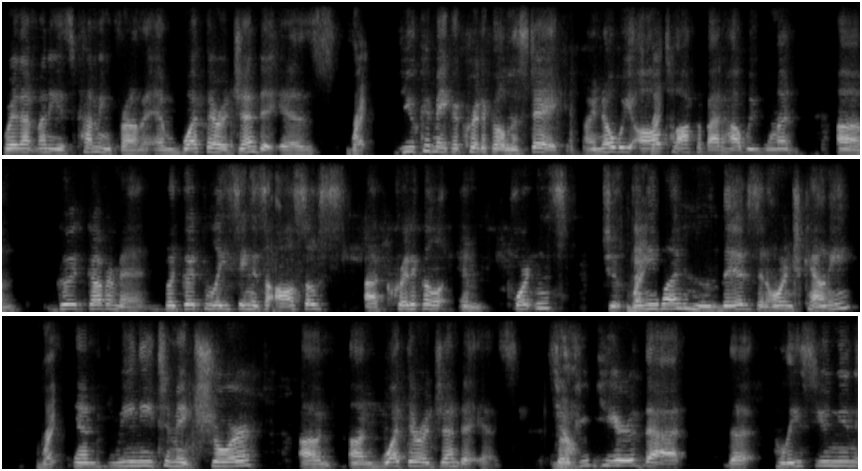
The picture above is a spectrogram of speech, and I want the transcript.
where that money is coming from and what their agenda is, right, you could make a critical mistake. I know we all right. talk about how we want um, good government, but good policing is also a critical importance to right. anyone who lives in Orange County. Right. And we need to make sure on, on what their agenda is. So yeah. if you hear that the police union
